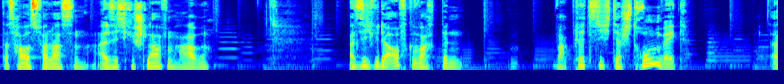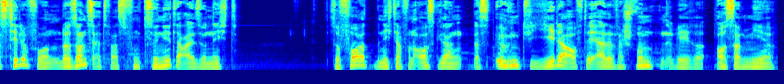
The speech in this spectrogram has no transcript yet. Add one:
das Haus verlassen, als ich geschlafen habe. Als ich wieder aufgewacht bin, war plötzlich der Strom weg. Das Telefon oder sonst etwas funktionierte also nicht. Sofort bin ich davon ausgegangen, dass irgendwie jeder auf der Erde verschwunden wäre, außer mir.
